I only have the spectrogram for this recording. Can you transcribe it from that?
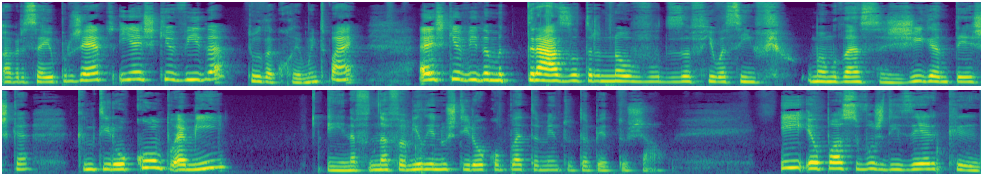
abracei o projeto e eis que a vida, tudo a correr muito bem, eis que a vida me traz outro novo desafio assim, uma mudança gigantesca que me tirou a mim e na, na família nos tirou completamente o tapete do chão. E eu posso vos dizer que,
